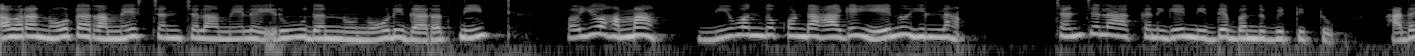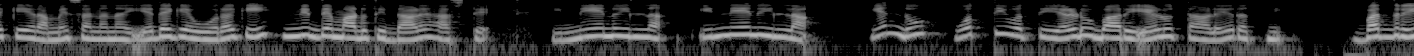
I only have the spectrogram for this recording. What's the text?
ಅವರ ನೋಟ ರಮೇಶ್ ಚಂಚಲ ಮೇಲೆ ಇರುವುದನ್ನು ನೋಡಿದ ರತ್ನಿ, ಅಯ್ಯೋ ಅಮ್ಮ ನೀವೊಂದುಕೊಂಡ ಹಾಗೆ ಏನೂ ಇಲ್ಲ. ಚಂಚಲ ಅಕ್ಕನಿಗೆ ನಿದ್ದೆ ಬಂದು ಬಿಟ್ಟಿತ್ತು ಅದಕ್ಕೆ ರಮೇಶಣ್ಣನ ಎದೆಗೆ ಒರಗಿ ನಿದ್ದೆ ಮಾಡುತ್ತಿದ್ದಾಳೆ ಅಷ್ಟೇ ಇನ್ನೇನು ಇಲ್ಲ ಇನ್ನೇನು ಇಲ್ಲ ಎಂದು ಒತ್ತಿ ಒತ್ತಿ ಎರಡು ಬಾರಿ ಹೇಳುತ್ತಾಳೆ ರತ್ನಿ. ಬದ್ರಿ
